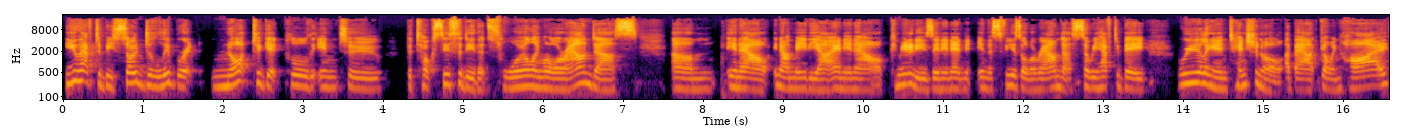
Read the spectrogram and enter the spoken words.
you have to be so deliberate not to get pulled into the toxicity that's swirling all around us um, in our in our media and in our communities and in, in in the spheres all around us. So we have to be really intentional about going high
